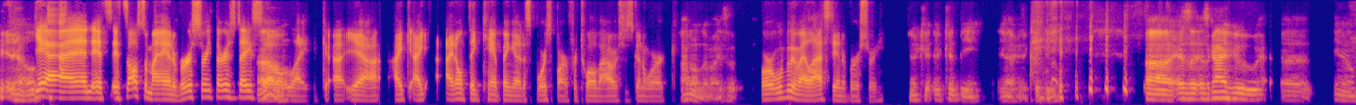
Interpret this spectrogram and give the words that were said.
you know? Yeah and it's it's also my anniversary thursday so oh. like uh, yeah I, I i don't think camping at a sports bar for 12 hours is going to work. I don't know is it? Or it will be my last anniversary. It could, it could be. Yeah it could be. Uh as a, as a guy who uh you know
